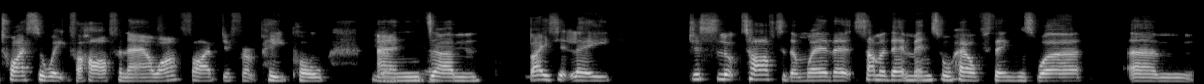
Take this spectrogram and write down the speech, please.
twice a week for half an hour, five different people, Yeah. and um, basically just looked after them where the, some of their mental health things were um,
